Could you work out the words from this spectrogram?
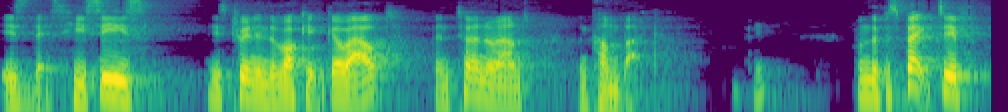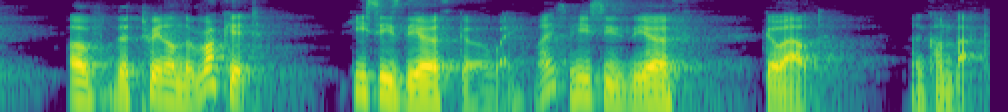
is this. He sees his twin in the rocket go out, then turn around and come back. Okay? From the perspective of the twin on the rocket, he sees the Earth go away. Right? So he sees the Earth go out and come back.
